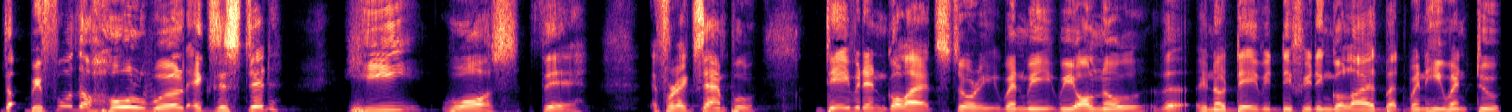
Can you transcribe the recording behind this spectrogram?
the, before the whole world existed, He was there. For example, David and Goliath story. When we, we all know the you know David defeating Goliath, but when he went to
